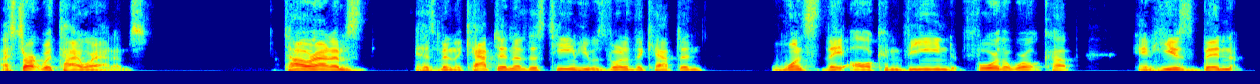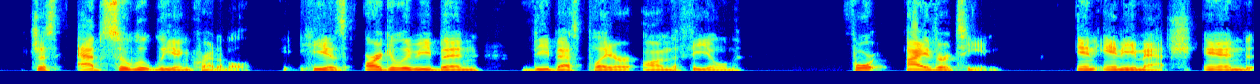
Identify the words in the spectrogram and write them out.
I start with Tyler Adams. Tyler Adams has been the captain of this team. He was voted the captain once they all convened for the World Cup, and he has been just absolutely incredible. He has arguably been the best player on the field for either team in any match. And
